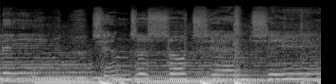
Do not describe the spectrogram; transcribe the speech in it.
邻，牵着手前行。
